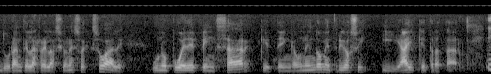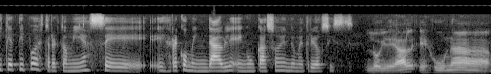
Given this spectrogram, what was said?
durante las relaciones sexuales, uno puede pensar que tenga una endometriosis y hay que tratarlo. ¿Y qué tipo de esterectomía se, es recomendable en un caso de endometriosis? Lo ideal es una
